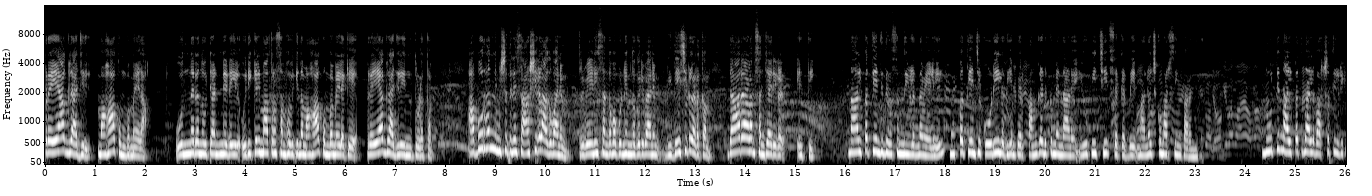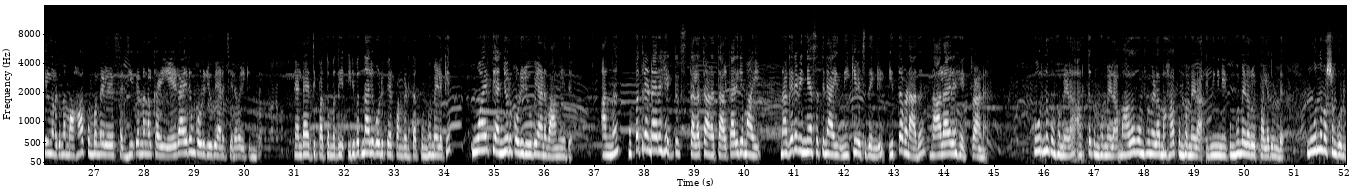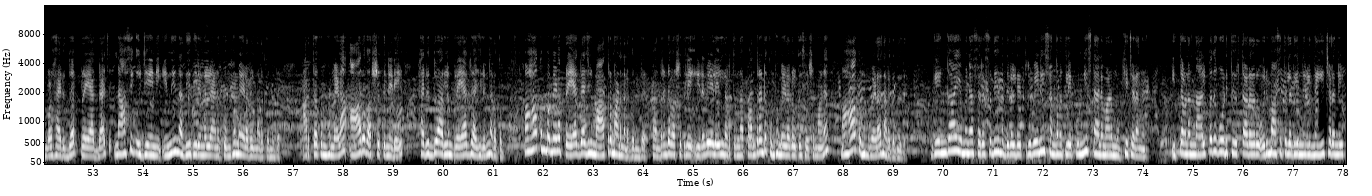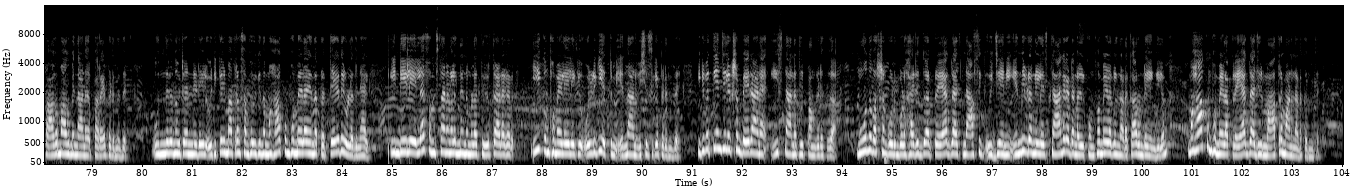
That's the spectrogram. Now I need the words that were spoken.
പ്രയാഗ്രാജിൽ മഹാകുംഭമേള. ഒന്നര നൂറ്റാണ്ടിനിടയിൽ ഒരിക്കൽ മാത്രം സംഭവിക്കുന്ന മഹാകുംഭമേളയ്ക്ക് പ്രയാഗ്രാജിൽ ഇന്ന് തുടക്കം. അപൂർവ നിമിഷത്തിന് സാക്ഷികളാകുവാനും ത്രിവേണി സംഗമ പുണ്യം നുകരുവാനും വിദേശികളടക്കം ധാരാളം സഞ്ചാരികൾ എത്തി. നാൽപ്പത്തിയഞ്ച് ദിവസം നീളുന്ന മേളയിൽ മുപ്പത്തിയഞ്ച് കോടിയിലധികം പേർ പങ്കെടുക്കുമെന്നാണ് U P chief secretary Manoj Kumar Singh പറഞ്ഞത്. നൂറ്റി നാൽപ്പത്തിനാല് വർഷത്തിലൊരിക്കൽ നടക്കുന്ന മഹാകുംഭമേളയിലെ സജ്ജീകരണങ്ങൾക്കായി ഏഴായിരം കോടി രൂപയാണ് ചെലവഴിക്കുന്നത്. രണ്ടായിരത്തി പത്തൊമ്പതിൽ ഇരുപത്തിനാല് കോടി പേർ പങ്കെടുത്ത കുംഭമേളയ്ക്ക് മൂവായിരത്തി അഞ്ഞൂറ് കോടി രൂപയാണ് വാങ്ങിയത്. അന്ന് മുപ്പത്തിരണ്ടായിരം ഹെക്ടർ സ്ഥലത്താണ് താൽക്കാലികമായി നഗരവിന്യാസത്തിനായി നീക്കിവെച്ചതെങ്കിൽ ഇത്തവണ അത് നാലായിരം ഹെക്ടറാണ്. പൂർണ കുംഭമേള അർത്ഥ കുംഭമേള മാഘകുംഭമേള മഹാകുംഭമേള എന്നിങ്ങനെ കുംഭമേളകൾ പലതുണ്ട്. മൂന്ന് വർഷം കൂടുമ്പോൾ ഹരിദ്വാർ പ്രയാഗ്രാജ് നാസിക് ഉജ്ജയിനി എന്നീ നദീതീരങ്ങളിലാണ് കുംഭമേളകൾ നടക്കുന്നത്. അർത്ഥ കുംഭമേള ആറ് വർഷത്തിനിടെ ഹരിദ്വാറിലും പ്രയാഗ്രാജിലും നടക്കും. മഹാകുംഭമേള പ്രയാഗ്രാജിൽ മാത്രമാണ് നടക്കുന്നത്. പന്ത്രണ്ട് വർഷത്തിലെ ഇടവേളയിൽ നടത്തുന്ന പന്ത്രണ്ട് കുംഭമേളകൾക്ക് ശേഷമാണ് മഹാകുംഭമേള നടക്കുന്നത്. ഗംഗ യമുന സരസ്വതി നദികളുടെ ത്രിവേണി സംഗമത്തിലെ പുണ്യസ്നാനമാണ് മുഖ്യ ചടങ്ങ്. ഇത്തവണ നാൽപ്പത് കോടി തീർത്ഥാടകർ ഒരു മാസത്തിലധികം നീളുന്ന ഈ ചടങ്ങിൽ ഭാഗമാകുമെന്നാണ് പറയപ്പെടുന്നത്. ഒന്നര നൂറ്റാണ്ടിനിടയിൽ ഒരിക്കൽ മാത്രം സംഭവിക്കുന്ന മഹാകുംഭമേള എന്ന പ്രത്യേകതയുള്ളതിനാൽ ഇന്ത്യയിലെ എല്ലാ സംസ്ഥാനങ്ങളിൽ നിന്നുമുള്ള തീർത്ഥാടകർ ഈ കുംഭമേളയിലേക്ക് ഒഴുകിയെത്തും എന്നാണ് വിശ്വസിക്കപ്പെടുന്നത്. ഇരുപത്തിയഞ്ച് ലക്ഷം പേരാണ് ഈ സ്നാനത്തിൽ പങ്കെടുക്കുക. മൂന്ന് വർഷം കൂടുമ്പോൾ ഹരിദ്വാർ പ്രയാഗ്രാജ് നാസിക് ഉജ്ജയിനി എന്നിവിടങ്ങളിലെ സ്നാനഘട്ടങ്ങളിൽ കുംഭമേളകൾ നടക്കാറുണ്ട് എങ്കിലും മഹാകുംഭമേള പ്രയാഗ്രാജിൽ മാത്രമാണ് നടക്കുന്നത്.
